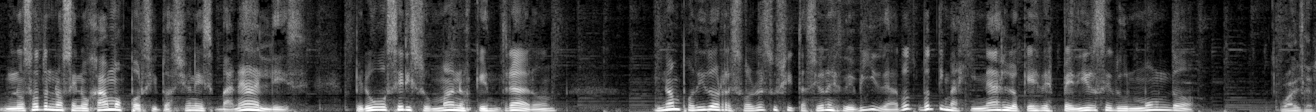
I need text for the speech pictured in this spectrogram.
nosotros nos enojamos por situaciones banales, pero hubo seres humanos que entraron y no han podido resolver sus situaciones de vida. ¿Vos, vos te imaginás lo que es despedirse de un mundo? Walter,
